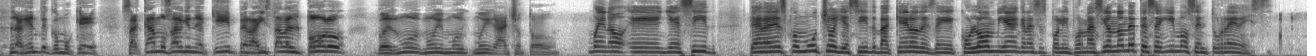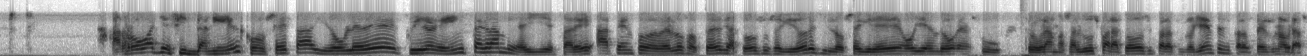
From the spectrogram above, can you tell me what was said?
la gente como que sacamos a alguien de aquí, pero ahí estaba el toro. Pues muy, muy, muy, muy gacho todo. Bueno, eh, Yesid, te agradezco mucho, Yesid Vaquero desde Colombia. Gracias por la información. ¿Dónde te seguimos en tus redes? Arroba Yesid Daniel con Z y doble D, Twitter e Instagram, y ahí estaré atento de verlos a ustedes y a todos sus seguidores y los seguiré oyendo en su programa. Saludos para todos y para sus oyentes y para ustedes un abrazo.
